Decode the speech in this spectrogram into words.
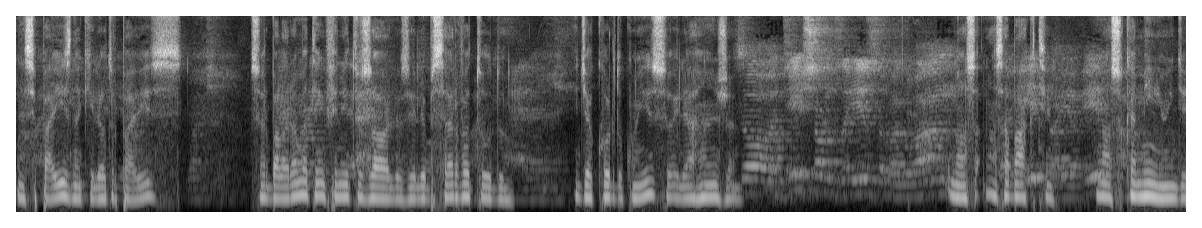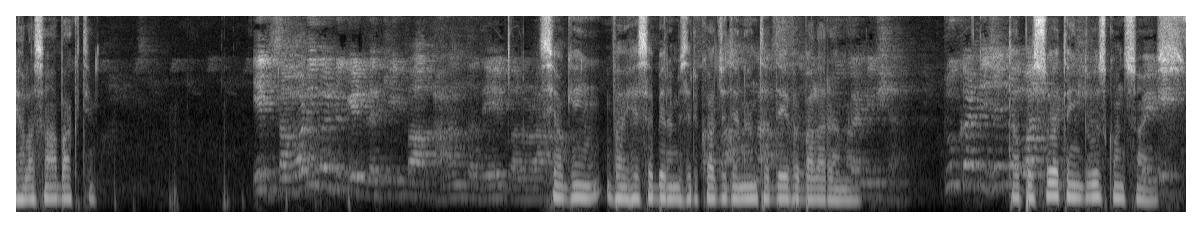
Nesse país, naquele outro país? O Senhor Balarama tem infinitos olhos, ele observa tudo. E de acordo com isso, ele arranja nossa, nossa Bhakti, nosso caminho em relação à Bhakti. If somebody going to get the keep of Anantadev Balarama, Se alguém vai receber a misericórdia de Anantadeva Balarama, tal pessoa tem duas condições.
